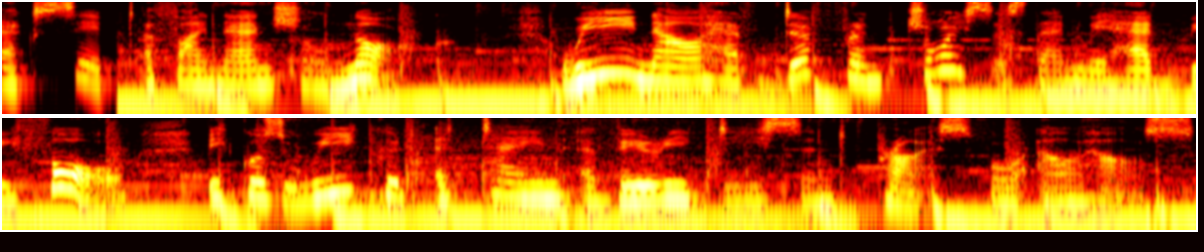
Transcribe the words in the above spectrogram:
accept a financial knock. We now have different choices than we had before because we could attain a very decent price for our house.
